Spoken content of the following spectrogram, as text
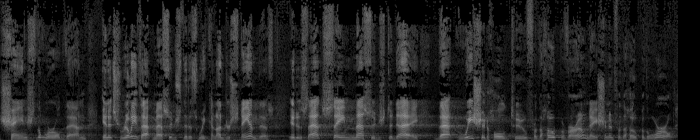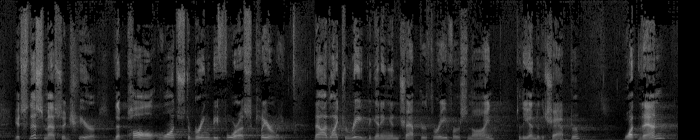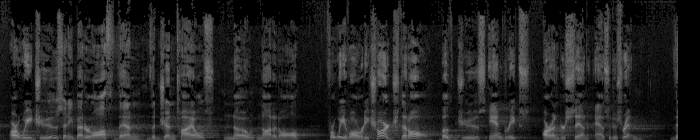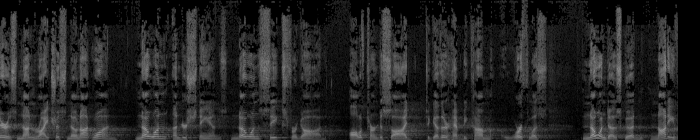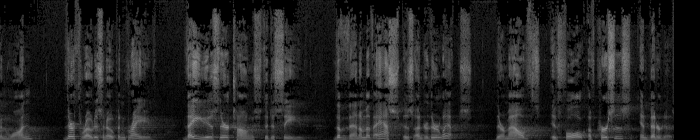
changed the world then. And it's really that message that, as we can understand this, it is that same message today that we should hold to for the hope of our own nation and for the hope of the world. It's this message here that Paul wants to bring before us clearly. Now, I'd like to read beginning in chapter 3, verse 9 to the end of the chapter. What then? Are we Jews any better off than the Gentiles? No, not at all. For we have already charged that all, both Jews and Greeks, are under sin, as it is written. There is none righteous, no, not one. No one understands, no one seeks for God. All have turned aside, together have become worthless. No one does good, not even one. Their throat is an open grave. They use their tongues to deceive. The venom of asp is under their lips. Their mouths is full of curses and bitterness.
